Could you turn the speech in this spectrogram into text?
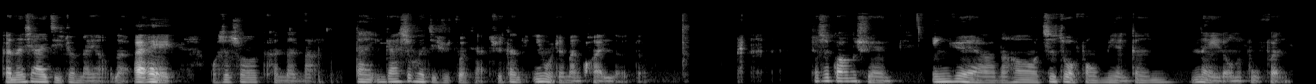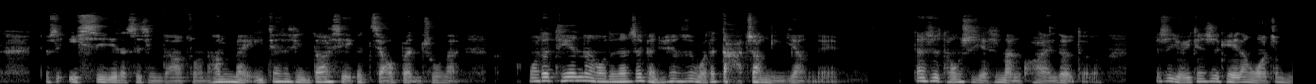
可能下一集就没有了。哎，我是说可能啊，但应该是会继续做下去。但因为我觉得蛮快乐的，就是光选音乐啊，然后制作封面跟内容的部分，就是一系列的事情都要做，然后每一件事情都要写一个脚本出来。我的天呐，我的人生感觉像是我在打仗一样诶，但是同时也是蛮快乐的，就是有一件事可以让我这么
